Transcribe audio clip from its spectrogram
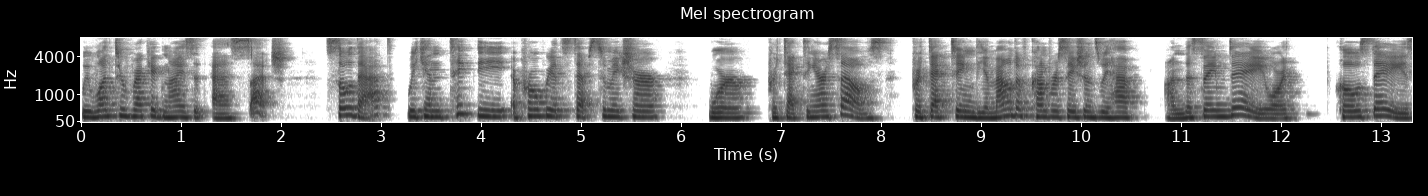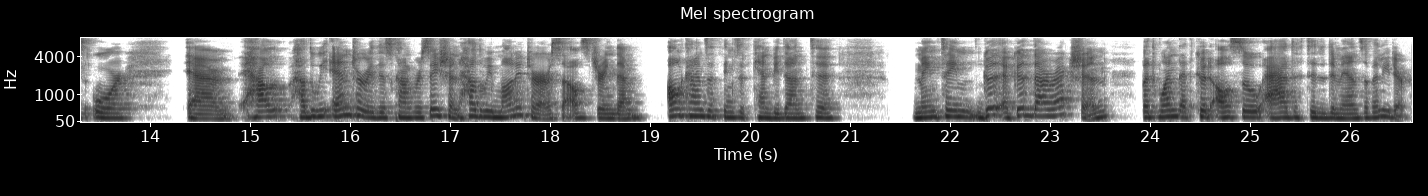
we want to recognize it as such so that we can take the appropriate steps to make sure we're protecting ourselves, protecting the amount of conversations we have on the same day or closed days or um, how how do we enter this conversation how do we monitor ourselves during them all kinds of things that can be done to maintain good a good direction but one that could also add to the demands of a leader.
